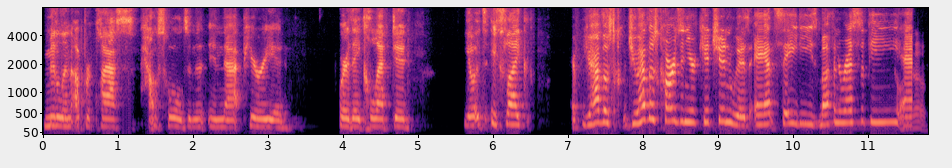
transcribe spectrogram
middle and upper class households in the, in that period, where they collected. You know, it's it's like you have those. Do you have those cards in your kitchen with Aunt Sadie's muffin recipe? Oh, and no.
